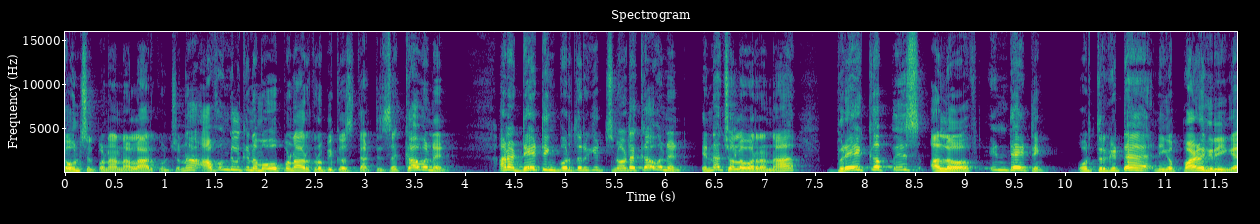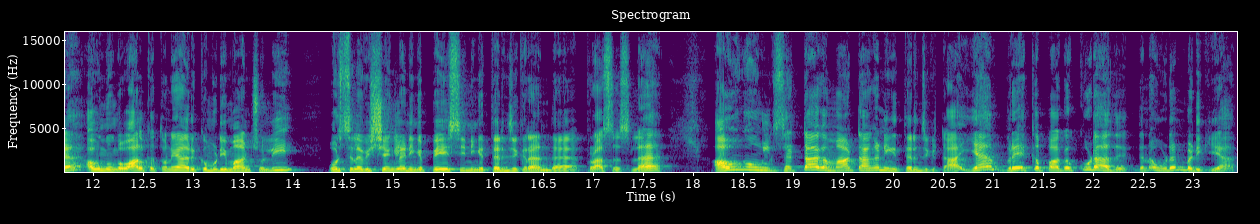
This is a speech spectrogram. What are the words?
கவுன்சில் பண்ணால் நல்லா இருக்கும்னு சொன்னால் அவங்களுக்கு நம்ம ஓப்பனாக இருக்கிறோம் because that is a covenant ஆனால் டேட்டிங் பொறுத்த வரைக்கும் இட்ஸ் நாட் அ கவர்னன்ட் என்ன சொல்ல வர்றேன்னா breakup is allow in dating ஒருத்தர்கிட்ட நீங்கள் பழகுறீங்க அவங்க உங்கள் வாழ்க்கை துணையாக இருக்க முடியுமான்னு சொல்லி ஒரு சில விஷயங்களை நீங்கள் பேசி நீங்கள் தெரிஞ்சுக்கிற அந்த ப்ராசஸில் அவங்க உங்களுக்கு செட் ஆக மாட்டாங்க நீங்கள் தெரிஞ்சுக்கிட்டா ஏன் பிரேக்கப் ஆகக்கூடாது? இதெல்லாம் உடன்படிக்கையா?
